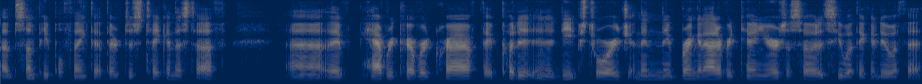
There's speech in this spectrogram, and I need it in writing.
um, some people think that they're just taking this stuff. Uh, they have recovered craft, they put it into deep storage, and then they bring it out every 10 years or so to see what they can do with it.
